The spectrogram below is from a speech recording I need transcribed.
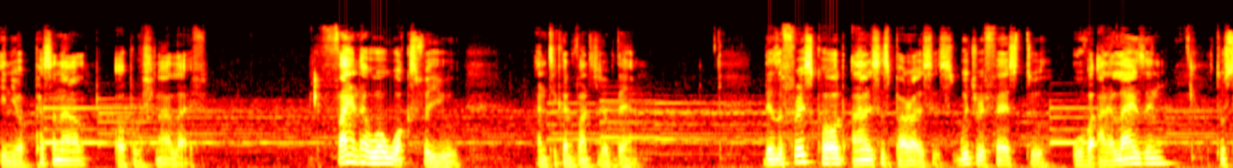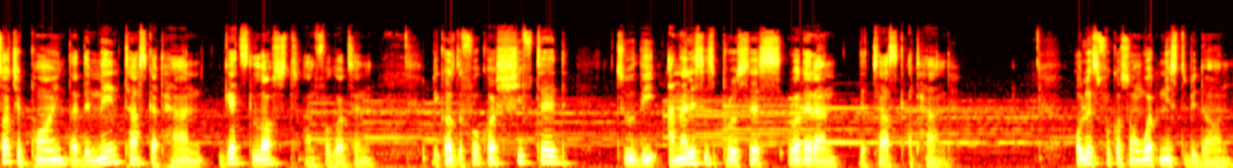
in your personal or professional life. Find out what works for you and take advantage of them. There's a phrase called analysis paralysis, which refers to overanalyzing to such a point that the main task at hand gets lost and forgotten because the focus shifted to the analysis process rather than the task at hand. Always focus on what needs to be done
